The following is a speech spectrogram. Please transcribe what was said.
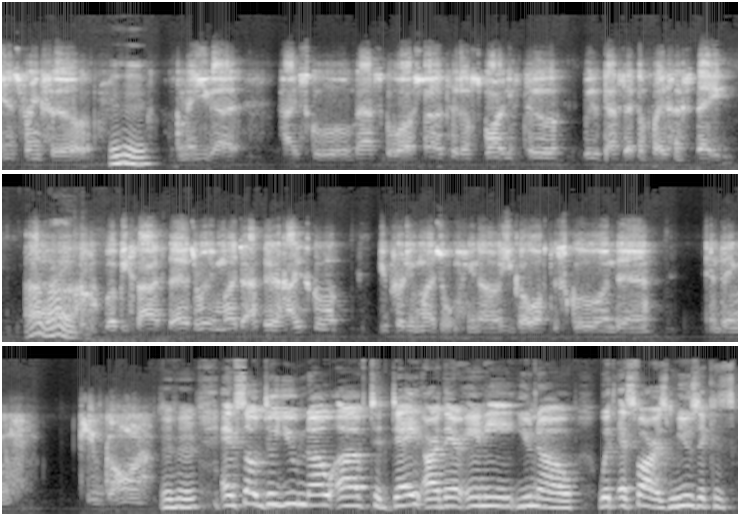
in Springfield. Mm-hmm. I mean, you got high school basketball. Shout out to those Spartans too. We got second place in state. All right. Uh, but besides that, it's really much after high school. You pretty much, you know, you go off to school and then and then keep going. Mm-hmm. And so, do you know of to date? Are there any, you know, with as far as music is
